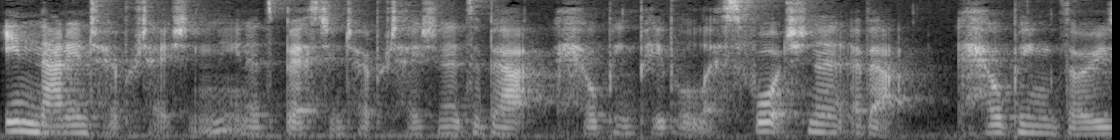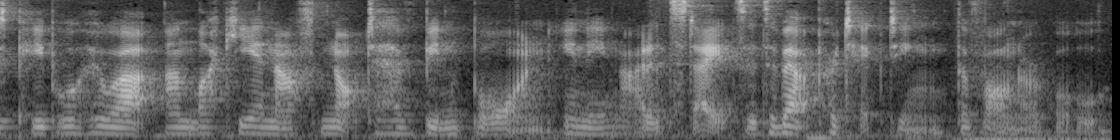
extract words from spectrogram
in that interpretation, in its best interpretation, it's about helping people less fortunate, about helping those people who are unlucky enough not to have been born in the United States. It's about protecting the vulnerable.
